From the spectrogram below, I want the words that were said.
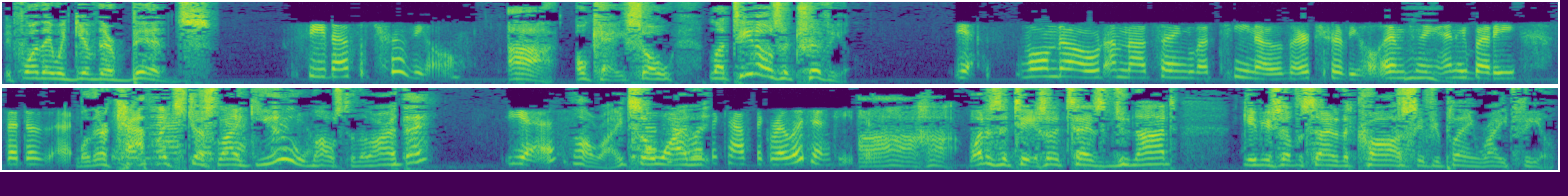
before they would give their bids. See, that's trivial. Ah, okay, so Latinos are trivial. Yes. Well, no, I'm not saying Latinos are trivial. I'm saying anybody that does. Hmm. Well, they're Catholics just like you, most of them, aren't they? Yes. All right, so why... what the Catholic religion teaches. Uh-huh. What does it teach? So it says, do not give yourself the sign of the cross if you're playing right field.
